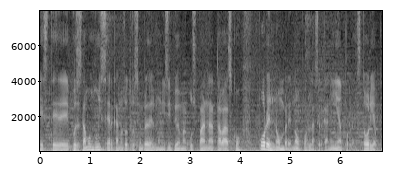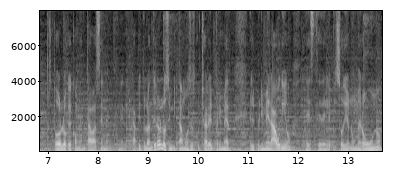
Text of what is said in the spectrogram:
este, pues estamos muy cerca nosotros siempre del municipio de Macuspana, Tabasco, por el nombre, ¿no? Por la cercanía, por la historia, por pues, todo lo que comentabas en el, en el, capítulo anterior. Los invitamos a escuchar el primer, el primer audio, este, del episodio número uno.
